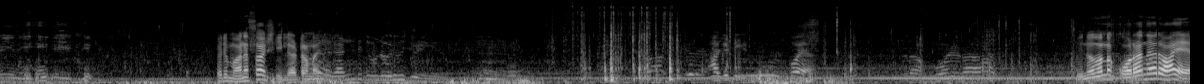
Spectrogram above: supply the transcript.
മീന് ഒരു മനസാക്ഷി ഇല്ല കേട്ടോ. രണ്ട് ചൂണ്ട് ഒരുമിച്ച് പോയാ. വിനോദണ്ണ കൊറേ നേരം ആയേ.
